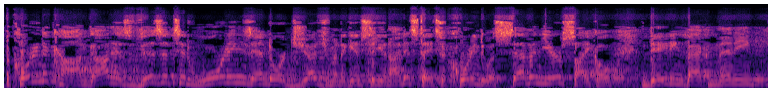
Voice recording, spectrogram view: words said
According to Cahn, God has visited warnings and or judgment against the United States according to a seven-year cycle dating back many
